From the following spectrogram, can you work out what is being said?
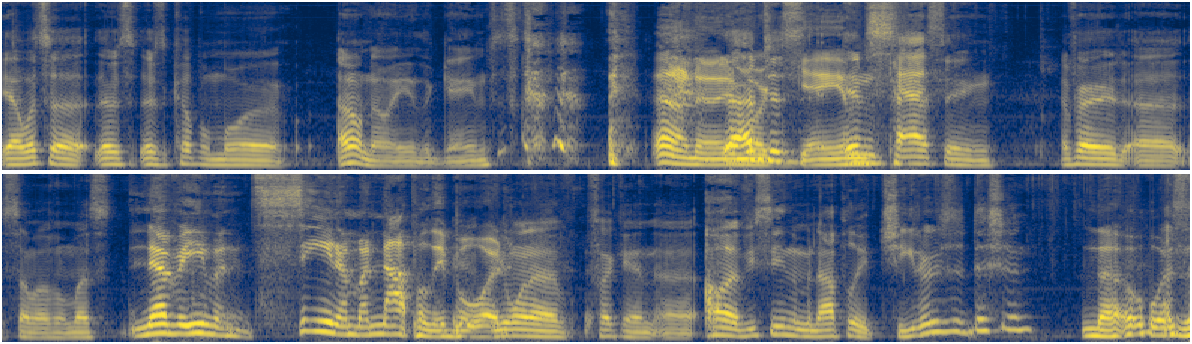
yeah, what's a there's there's a couple more. I don't know any of the games. I don't know any yeah, more I'm just games. in passing. I've heard uh, some of them. Let's Never even seen a Monopoly board. You want to fucking? Uh, oh, have you seen the Monopoly Cheaters edition? no, what I saw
